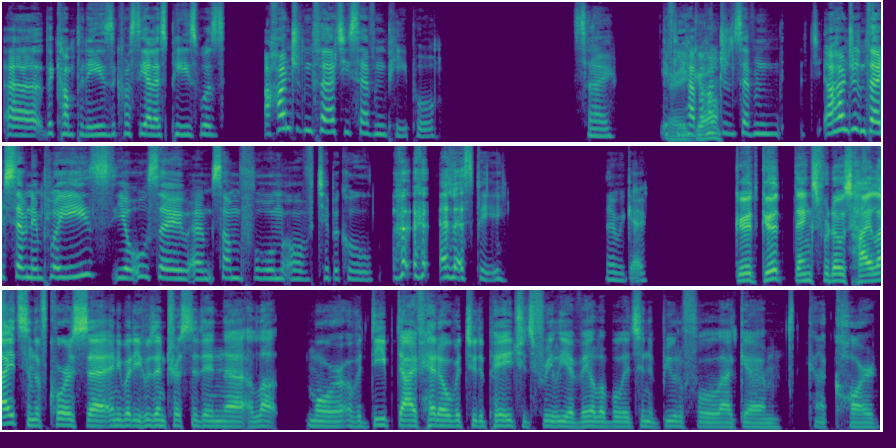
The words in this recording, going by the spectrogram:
uh, the companies, across the LSPs, was 137 people. So if There you have go. 107, 137 employees, you're also um, some form of typical LSP. There we go. Good, good. Thanks for those highlights. And of course, uh, anybody who's interested in uh, a lot more of a deep dive, head over to the page. It's freely available. It's in a beautiful, like, um, kind of card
